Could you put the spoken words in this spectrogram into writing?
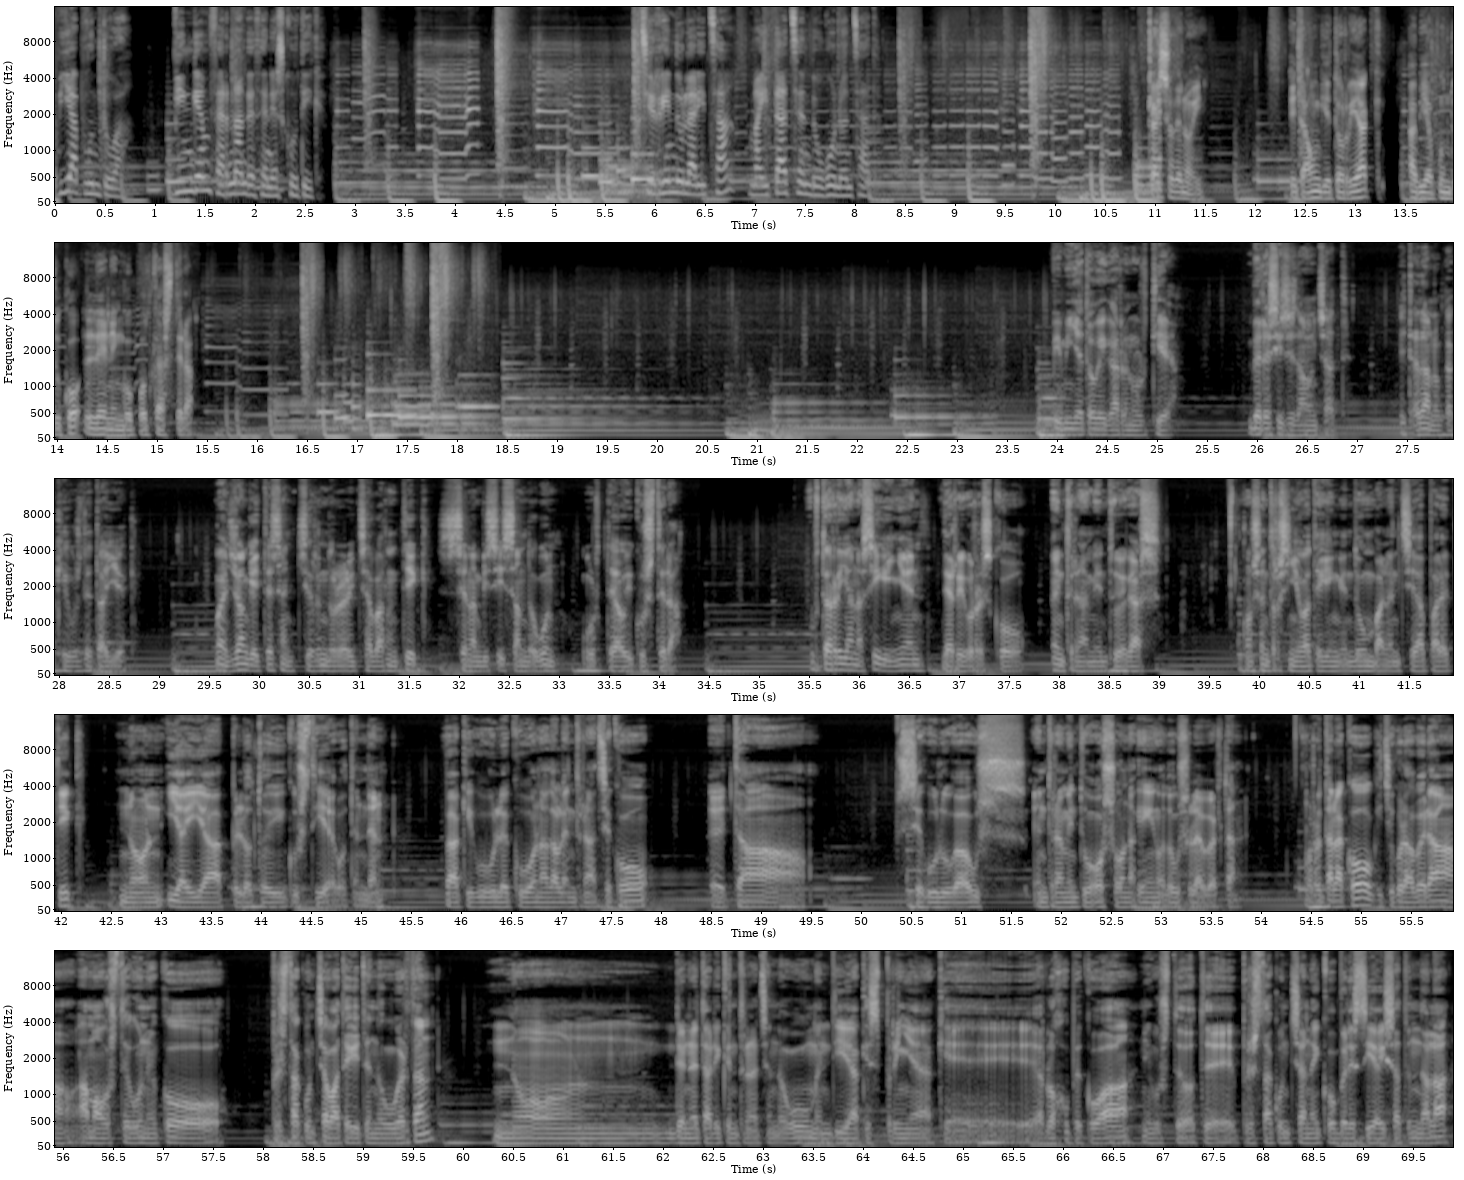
Abia puntua. Bingen Fernandezen eskutik. Txirrindularitza maitatzen dugun ontzat. Kaixo denoi. Eta ongi etorriak abia puntuko lehenengo podcastera. Bi mila eta hogei garren urtie. Berez izan ontzat. Eta danok daki guz detaiek. Ba, joan gaitezen txirrindularitza barnetik zelan bizi izan dugun urte hau ikustera. Urtarrian hasi ginen derrigorrezko entrenamientu egaz. Konzentrazio bat egin gendun Valentzia paretik, non iaia pelotoi guztia egoten den. Bakigu leku hona dala entrenatzeko eta seguru gauz entrenamentu oso onak egingo dauzela bertan. Horretarako, kitxikora bera ama osteguneko prestakuntza bat egiten dugu bertan, non denetarik entrenatzen dugu, mendiak, esprinak, e, erlojupekoa, nik uste dut e, prestakuntza nahiko berezia izaten dela,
